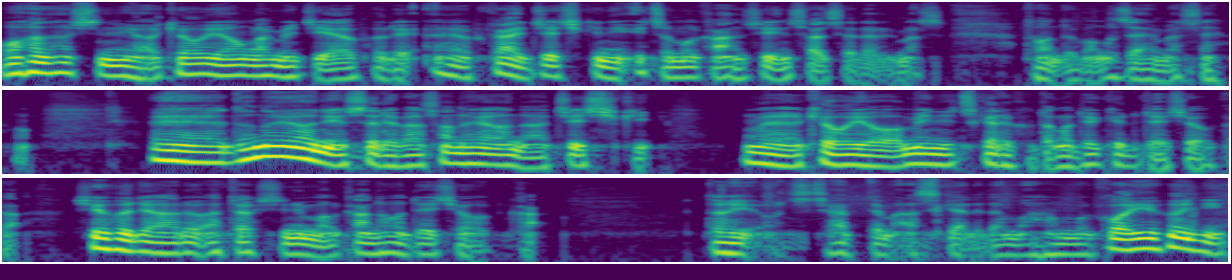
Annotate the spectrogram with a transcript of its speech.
お話には教養が満ち溢れ、深い知識にいつも感心させられます。とんでもございません。えー、どのようにすればそのような知識、えー、教養を身につけることができるでしょうか。主婦である私にも可能でしょうか。というおっしゃってますけれども、もうこういうふうに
